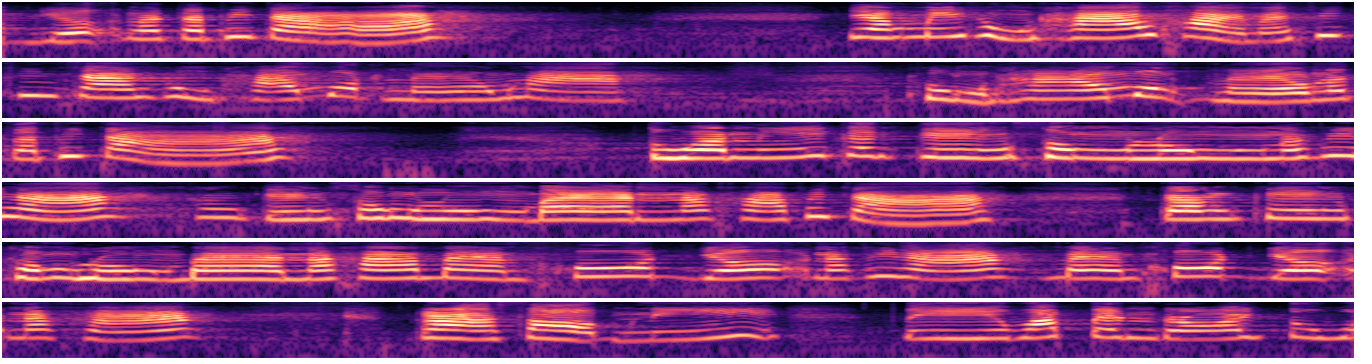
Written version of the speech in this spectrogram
บๆเยอะนะจ๊ะพี่จ๋ายังมีถุงเท้าขายไหมพี่จินจานถุงเท้าหมดแล้วนะถุงเท้าหมดแล้วนะจ๊ะพี่จ๋า ตัวนี้กางเกงทรงลุงนะพี่นะ กางเกงทรงลุงแบรนด์นะคะพี่จ๋ากางเกงทรงลุงแบรนด์นะคะ แบรนด์โคตรเยอะนะพี่นะ แบรนด์โคตรเยอะนะคะ กระสอบนี้ตีว่าเป็นร้อยตัว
